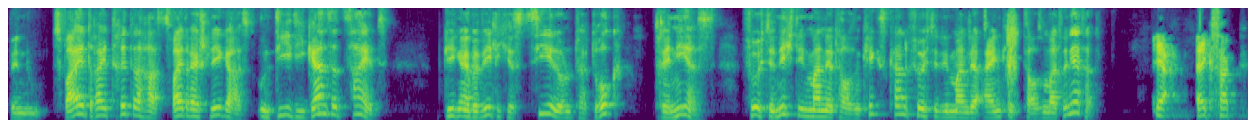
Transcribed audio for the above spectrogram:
wenn du zwei, drei Tritte hast, zwei, drei Schläge hast und die die ganze Zeit gegen ein bewegliches Ziel und unter Druck trainierst, fürchte nicht den Mann, der tausend Kicks kann, fürchte den Mann, der einen Kick tausendmal trainiert hat. Ja, exakt.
